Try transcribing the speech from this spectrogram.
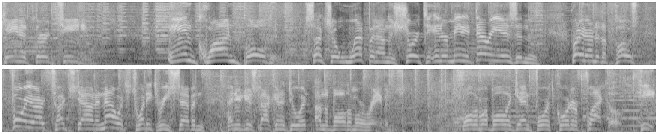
Gain of 13. Anquan Boldin, such a weapon on the short to intermediate. There he is in the right under the post. Four yard touchdown, and now it's 23 7, and you're just not going to do it on the Baltimore Ravens. Baltimore ball again, fourth quarter. Flacco, Heap.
